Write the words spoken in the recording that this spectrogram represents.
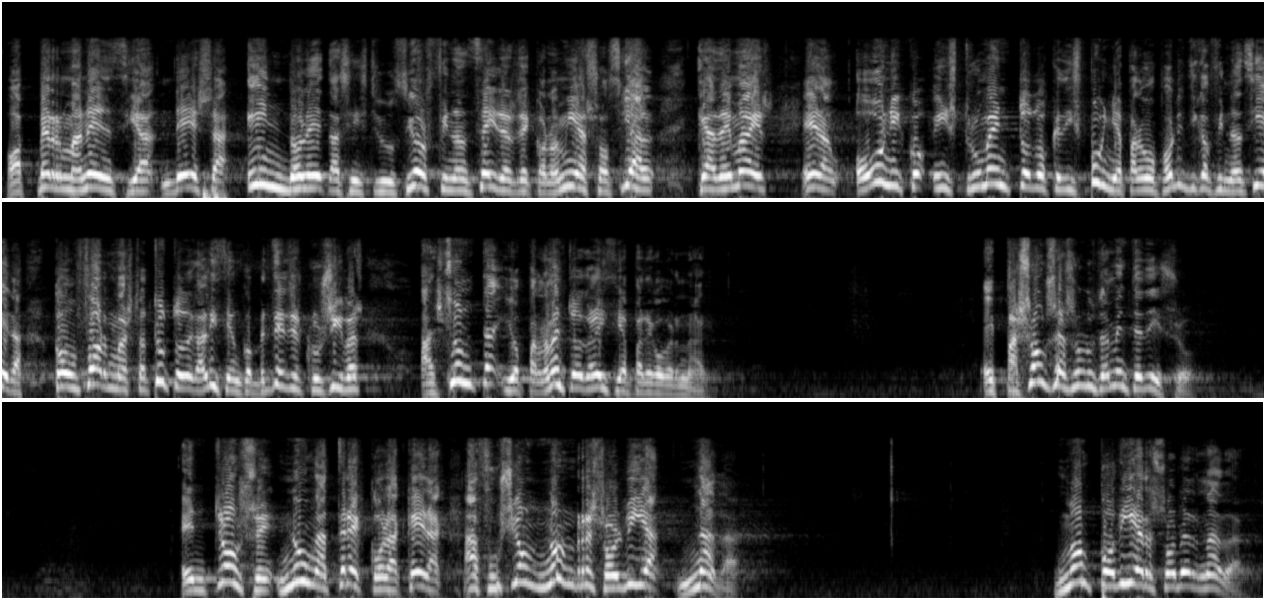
a permanencia desa índole das institucións financeiras de economía social que ademais eran o único instrumento do que dispuña para unha política financiera conforme ao Estatuto de Galicia en competencias exclusivas a Xunta e o Parlamento de Galicia para gobernar. E pasouse absolutamente diso. Entrouse nunha trécola que era a fusión non resolvía nada. Non podía resolver nada.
